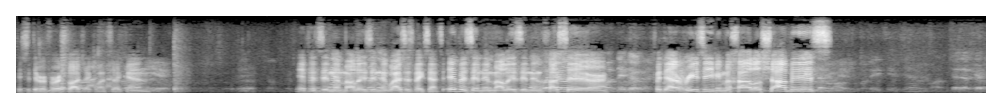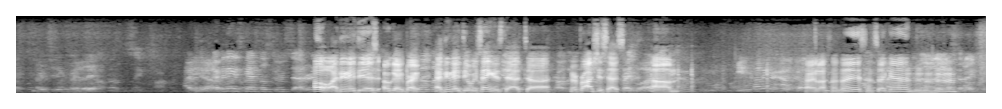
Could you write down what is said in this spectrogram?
This is the reverse logic. One second. If it's in the Malay Zimnin, why does this make sense? If it's in the Malay Zimnin Chaser, for that reason, you be Mechal Shabbos. Oh, I think the idea is okay, right. I think the idea we're saying is that uh, Rashi says. Um, I lost my place. One second. Mm-hmm.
